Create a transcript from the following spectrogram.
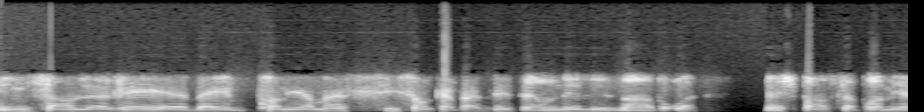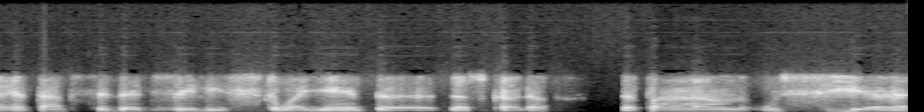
Il me semblerait, ben, premièrement, s'ils sont capables de déterminer les endroits, mais je pense que la première étape, c'est d'aviser les citoyens de, de ce cas-là de prendre aussi euh,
